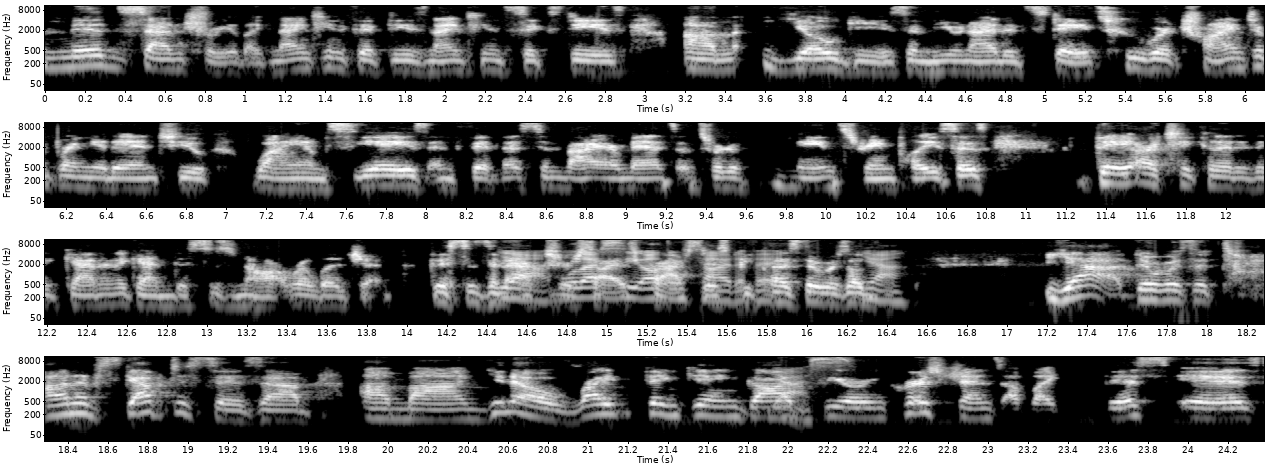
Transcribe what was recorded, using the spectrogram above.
mid-century like 1950s 1960s um, yogis in the united states who were trying to bring it into ymcas and fitness environments and sort of mainstream places they articulated again and again this is not religion. This is an yeah, exercise well, practice because there was a yeah. Yeah, there was a ton of skepticism among, you know, right thinking, God fearing yes. Christians of like, this is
